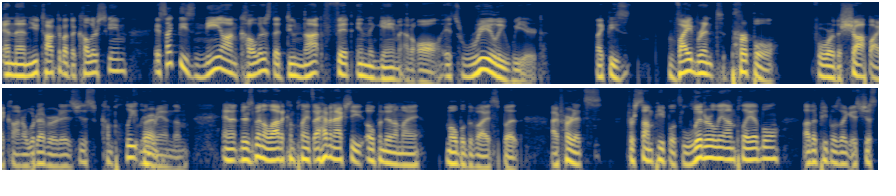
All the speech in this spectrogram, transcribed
And then you talked about the color scheme. It's like these neon colors that do not fit in the game at all. It's really weird. Like these vibrant purple for the shop icon or whatever it is, just completely Right. random. And there's been a lot of complaints. I haven't actually opened it on my mobile device, but I've heard it's for some people it's literally unplayable. Other people's like it's just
